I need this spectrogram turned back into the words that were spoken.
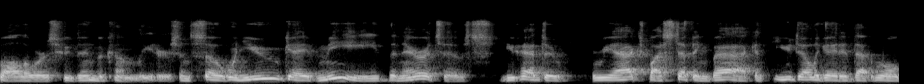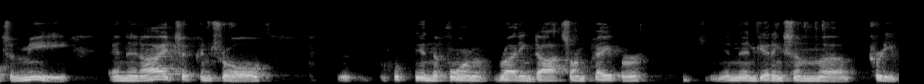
followers who then become leaders. And so when you gave me the narratives, you had to react by stepping back and you delegated that role to me. And then I took control in the form of writing dots on paper and then getting some uh, pretty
